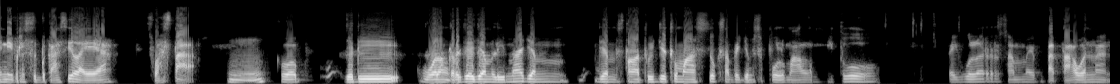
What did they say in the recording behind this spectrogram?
universitas Bekasi lah ya swasta. Hmm. gue jadi pulang kerja jam 5 jam jam setengah tujuh tuh masuk sampai jam 10 malam. Itu reguler sampai 4 tahunan.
